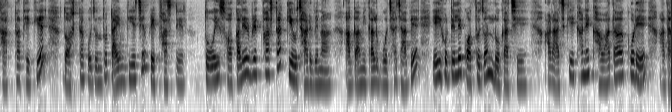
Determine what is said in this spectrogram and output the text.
সাতটা থেকে দশটা পর্যন্ত টাইম দিয়েছে ব্রেকফাস্টের তো ওই সকালের ব্রেকফাস্টটা কেউ ছাড়বে না। আগামীকাল বোঝা যাবে এই হোটেলে কতজন লোক আছে। আর আজকে এখানে খাওয়া দাওয়া করে আধা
